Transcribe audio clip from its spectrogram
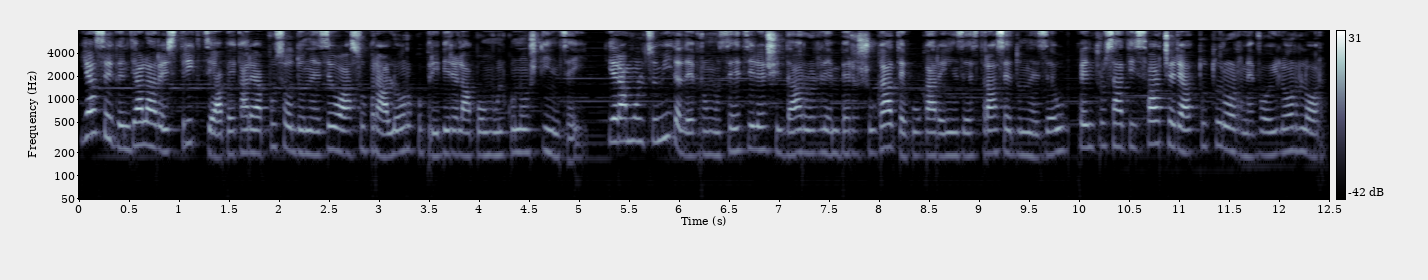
Ea se gândea la restricția pe care a pus-o Dumnezeu asupra lor cu privire la pomul cunoștinței. Era mulțumită de frumusețile și darurile îmberșugate cu care îi înzestrase Dumnezeu pentru satisfacerea tuturor nevoilor lor.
